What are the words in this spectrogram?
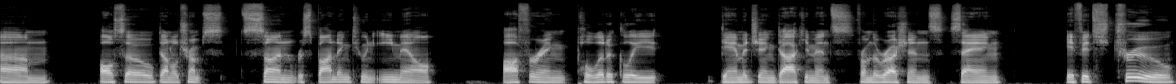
Um, also, Donald Trump's son responding to an email offering politically damaging documents from the Russians saying, if it's true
